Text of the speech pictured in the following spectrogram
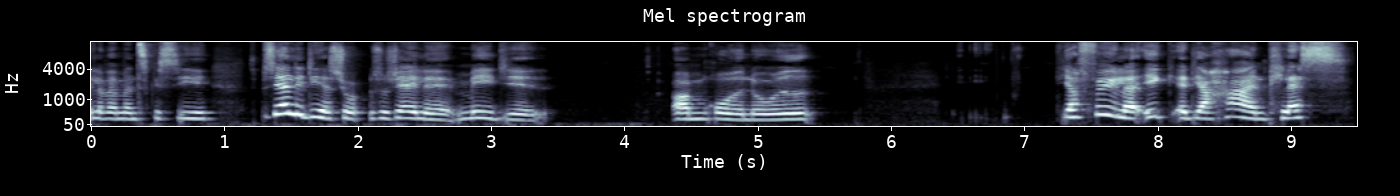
eller hvad man skal sige, specielt i de her so- sociale medieområde noget. Jeg føler ikke, at jeg har en plads.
